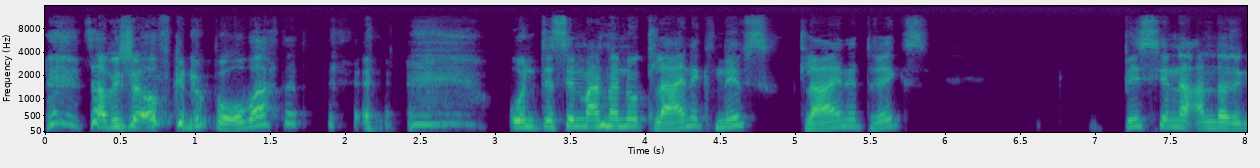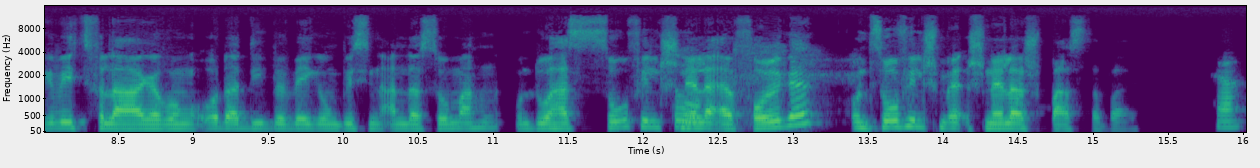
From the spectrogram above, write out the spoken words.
Das habe ich schon oft genug beobachtet. Und das sind manchmal nur kleine Kniffs, kleine Tricks, bisschen eine andere Gewichtsverlagerung oder die Bewegung ein bisschen anders so machen. Und du hast so viel schneller Erfolge und so viel schneller Spaß dabei. Ja.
